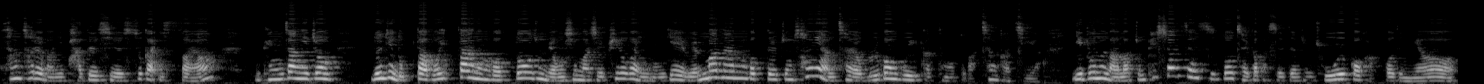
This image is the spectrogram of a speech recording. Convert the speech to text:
상처를 많이 받으실 수가 있어요. 굉장히 좀 눈이 높다고 했다는 것도 좀 명심하실 필요가 있는 게 웬만한 것들 좀 성이 안 차요. 물건 구입 같은 것도 마찬가지예요. 이분은 아마 좀 패션 센스도 제가 봤을 땐 좀 좋을 것 같거든요.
